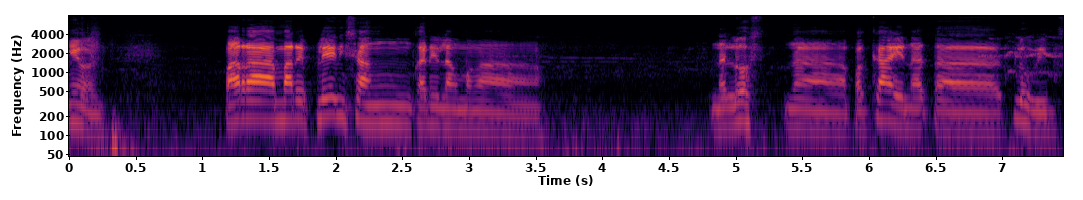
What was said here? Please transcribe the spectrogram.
Ngayon, para ma-replenish ang kanilang mga na lost na pagkain at ah, fluids,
